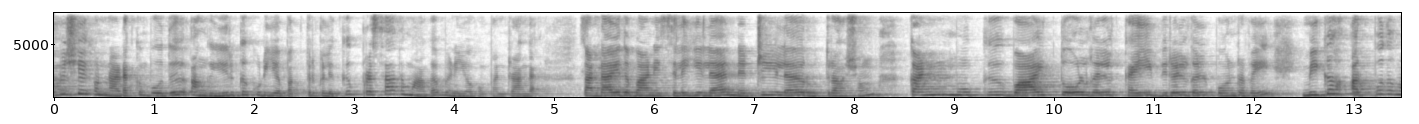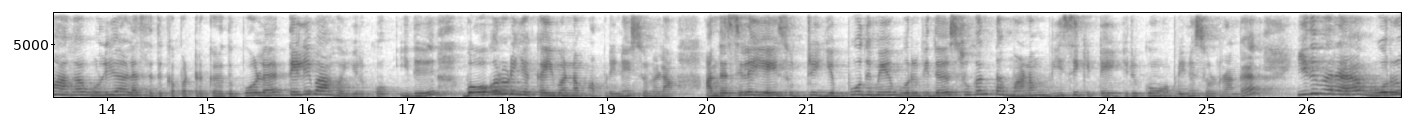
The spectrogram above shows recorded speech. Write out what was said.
அபிஷேகம் நடக்கும்போது அங்கு இருக்கக்கூடிய பக்தர்களுக்கு பிரசாதமாக விநியோகம் பண்ணுறாங்க தண்டாயுதபாணி சிலையில் நெற்றியில் ருத்ராஷம் கண் மூக்கு வாய் தோள்கள் கை விரல்கள் போன்றவை மிக அற்புதமாக ஒளியால் செதுக்கப்பட்டிருக்கிறது போல தெளிவாக இருக்கும். இது போகருடைய கைவண்ணம் அப்படின்னே சொல்லலாம். அந்த சிலையை சுற்றி எப்போதுமே ஒருவித சுகந்த மனம் வீசிக்கிட்டே இருக்கும் அப்படின்னு சொல்கிறாங்க இதுவரை ஒரு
